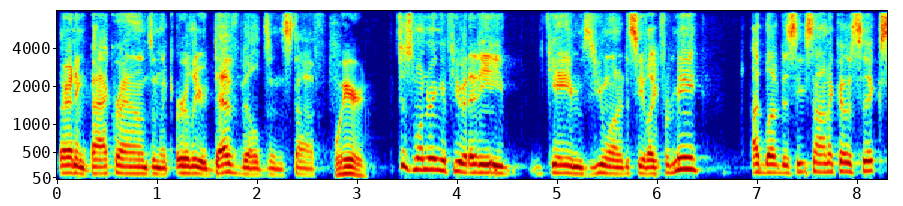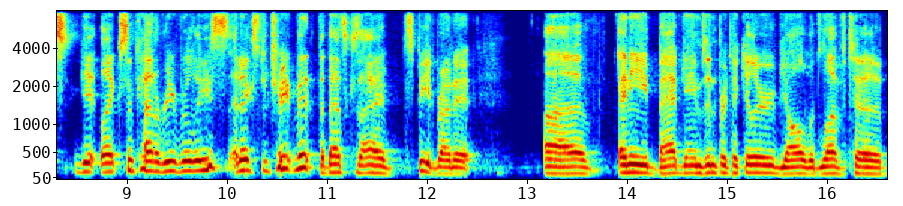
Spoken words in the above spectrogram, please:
they're adding backgrounds and like earlier dev builds and stuff. Weird. Just wondering if you had any games you wanted to see. Like, for me, I'd love to see Sonic 06 get like some kind of re-release and extra treatment, but that's because I speedrun it. Uh, any bad games in particular y'all would love to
